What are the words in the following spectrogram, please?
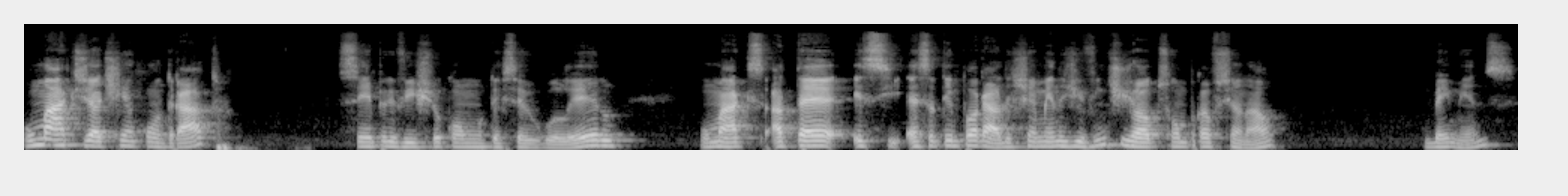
O Max já tinha contrato, sempre visto como um terceiro goleiro. O Max, até esse, essa temporada, tinha menos de 20 jogos como profissional. Bem menos.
